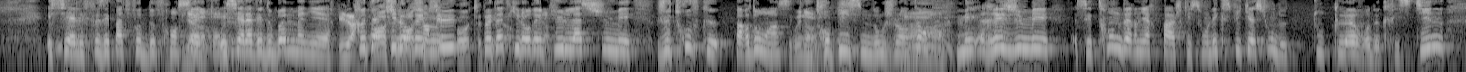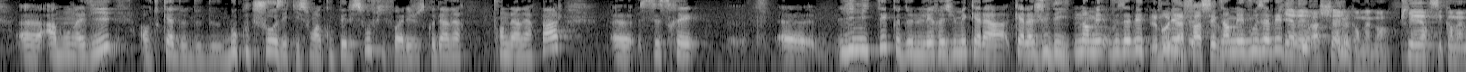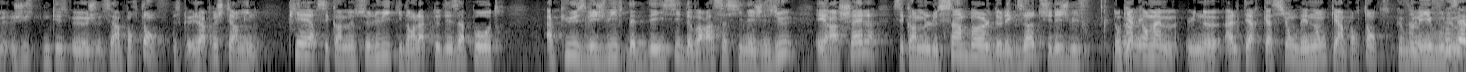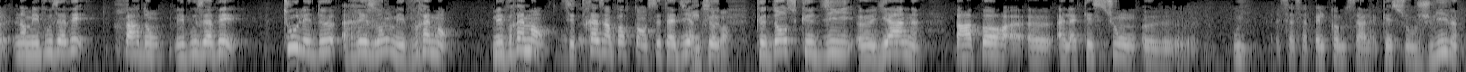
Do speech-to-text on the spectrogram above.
Et si elle ne faisait pas de faute de français, et si elle avait de bonnes manières, peut-être qu'il aurait pu, d'ailleurs. qu'il aurait pu l'assumer. Je trouve que, pardon, hein, c'est Oui, un tropisme, donc je l'entends, mais résumer ces 30 dernières pages qui sont l'explication de toute l'œuvre de Christine, euh, à mon avis, en tout cas de, de- de beaucoup de choses et qui sont à couper le souffle, il faut aller jusqu'aux dernières 30 dernières pages, euh, ce serait euh, euh, limité que de ne les résumer qu'à la, qu'à la judéité. Non, mais vous avez Le tous mot de la fin, c'est Non, vous. mais vous avez Pierre tout- et Rachel quand même. hein. Pierre, c'est quand même juste une question. euh, c'est important parce que après je termine. Pierre, c'est quand même celui qui, dans l'acte des apôtres, accuse les Juifs d'être déicides, d'avoir assassiné Jésus. Et Rachel, c'est quand même le symbole de l'exode chez les Juifs. Donc il y a Non, mais- quand même une altercation des noms qui est importante que vous Non, mais l'ayez voulu. vous avez- non, mais vous avez, pardon, mais vous avez tous les deux raison, mais vraiment. Mais vraiment, c'est très important. C'est-à-dire que, va. Que dans ce que dit euh, Yann par rapport euh, à la question, euh, oui, ça s'appelle comme ça, la question juive,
